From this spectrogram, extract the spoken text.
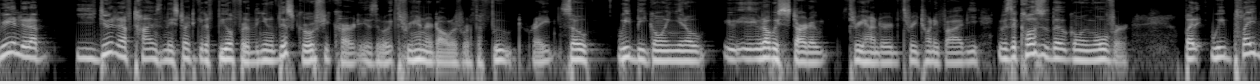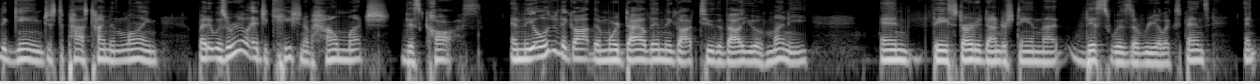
we ended up. You do it enough times, and they start to get a feel for the. you know this grocery cart is about three hundred dollars worth of food, right? So we'd be going. You know, it, it would always start out 300 325 it was the closest without going over but we played the game just to pass time in line but it was a real education of how much this costs and the older they got, the more dialed in they got to the value of money. And they started to understand that this was a real expense. And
